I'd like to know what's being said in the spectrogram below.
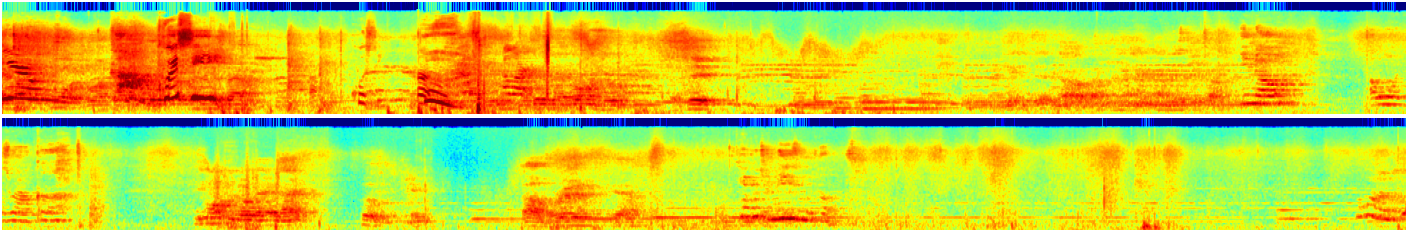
Here. Quissy. Quissy. Shit. You know, I want this round cup. You want to go there tonight? Who? Oh, really? Yeah. You can't put your knees in the cup. Who wants who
